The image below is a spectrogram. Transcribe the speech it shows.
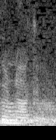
Don't bother knocking on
